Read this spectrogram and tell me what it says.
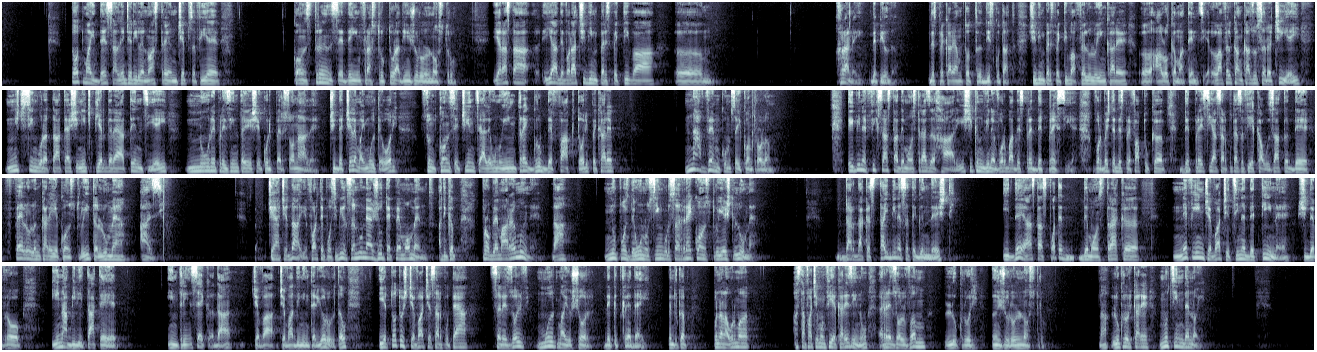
Tot mai des alegerile noastre încep să fie constrânse de infrastructura din jurul nostru. Iar asta e adevărat și din perspectiva uh, hranei, de pildă despre care am tot discutat și din perspectiva felului în care uh, alocăm atenție. La fel ca în cazul sărăciei, nici singurătatea și nici pierderea atenției nu reprezintă eșecuri personale, ci de cele mai multe ori sunt consecințe ale unui întreg grup de factori pe care nu avem cum să-i controlăm. Ei bine, fix asta demonstrează Hari și când vine vorba despre depresie. Vorbește despre faptul că depresia s-ar putea să fie cauzată de felul în care e construită lumea azi. Ceea ce da, e foarte posibil să nu ne ajute pe moment. Adică problema rămâne, da? Nu poți de unul singur să reconstruiești lumea. Dar dacă stai bine să te gândești, ideea asta îți poate demonstra că nefiind ceva ce ține de tine și de vreo inabilitate intrinsecă, da? Ceva, ceva din interiorul tău, e totuși ceva ce s-ar putea să rezolvi mult mai ușor decât credeai. Pentru că, până la urmă, asta facem în fiecare zi, nu? Rezolvăm lucruri în jurul nostru. Da? Lucruri care nu țin de noi.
